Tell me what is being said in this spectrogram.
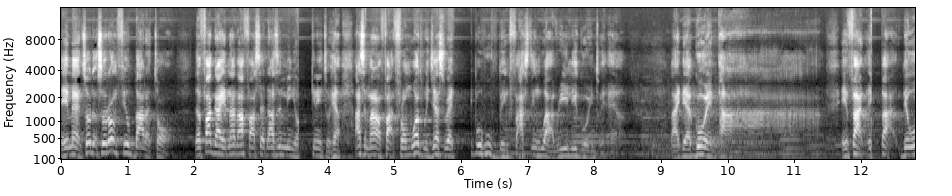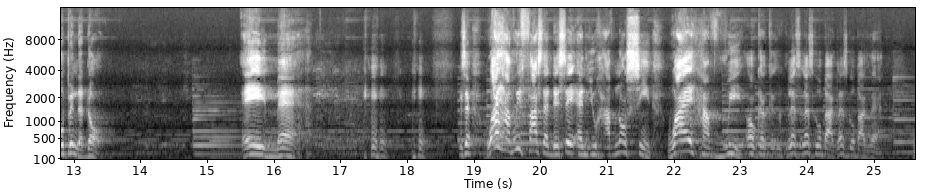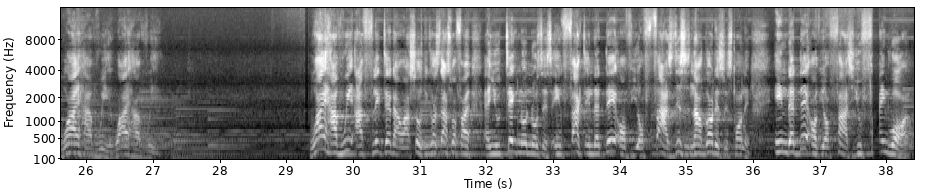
Amen. So, so don't feel bad at all. The fact that you never fasted doesn't mean you're getting into hell. As a matter of fact, from what we just read, people who've been fasting who are really going to hell. Like they're going. In fact, in fact, they open the door. Amen. he said, Why have we fasted? They say, and you have not seen. Why have we? Oh, okay, okay, let's let's go back. Let's go back there. Why have we? Why have we? Why have we afflicted our souls? Because that's what fire, and you take no notice. In fact, in the day of your fast, this is now God is responding. In the day of your fast, you find what?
